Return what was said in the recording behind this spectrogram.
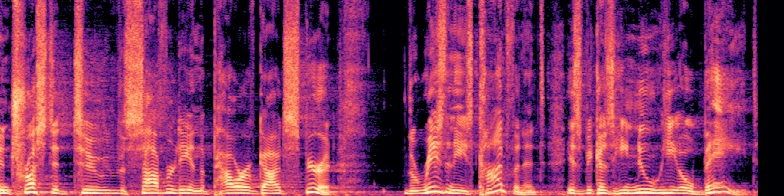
entrusted to the sovereignty and the power of God's Spirit. The reason he's confident is because he knew he obeyed.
